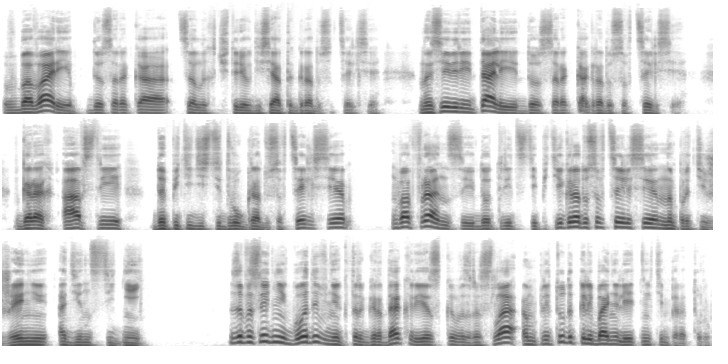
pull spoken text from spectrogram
в Баварии до 40,4 градусов Цельсия, на севере Италии до 40 градусов Цельсия, в горах Австрии до 52 градусов Цельсия, во Франции до 35 градусов Цельсия на протяжении 11 дней. За последние годы в некоторых городах резко возросла амплитуда колебаний летних температур.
